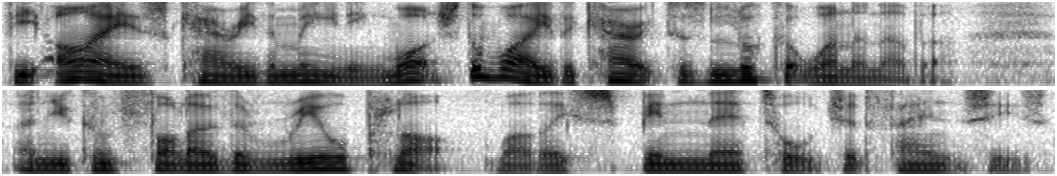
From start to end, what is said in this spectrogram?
The eyes carry the meaning. Watch the way the characters look at one another, and you can follow the real plot while they spin their tortured fancies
